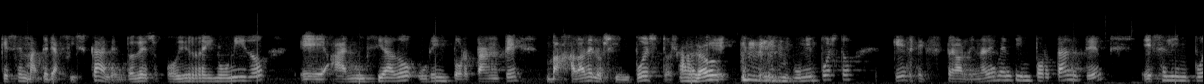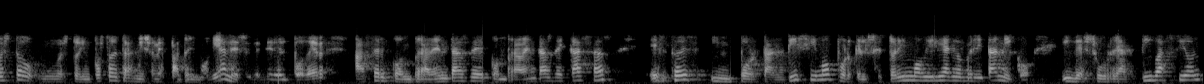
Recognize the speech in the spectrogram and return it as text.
que es en materia fiscal. Entonces, hoy Reino Unido eh, ha anunciado una importante bajada de los impuestos. un impuesto que es extraordinariamente importante es el impuesto, nuestro impuesto de transmisiones patrimoniales, es decir, el poder hacer compraventas de compraventas de casas. Esto es importantísimo porque el sector inmobiliario británico y de su reactivación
